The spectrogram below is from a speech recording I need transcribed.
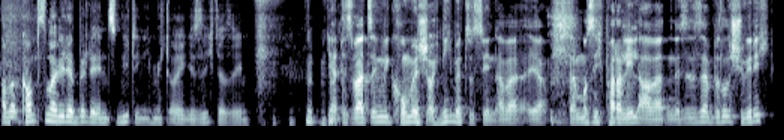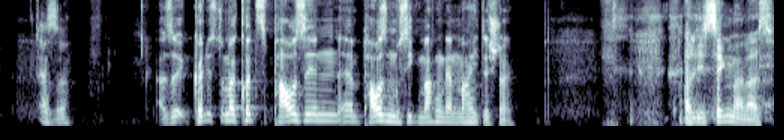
aber kommst du mal wieder bitte ins Meeting? Ich möchte eure Gesichter sehen. Ja, das war jetzt irgendwie komisch, euch nicht mehr zu sehen. Aber ja, da muss ich parallel arbeiten. Das ist ein bisschen schwierig. Also, also könntest du mal kurz Pausen, äh, Pausenmusik machen, dann mache ich das schnell. Olli, sing mal was.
